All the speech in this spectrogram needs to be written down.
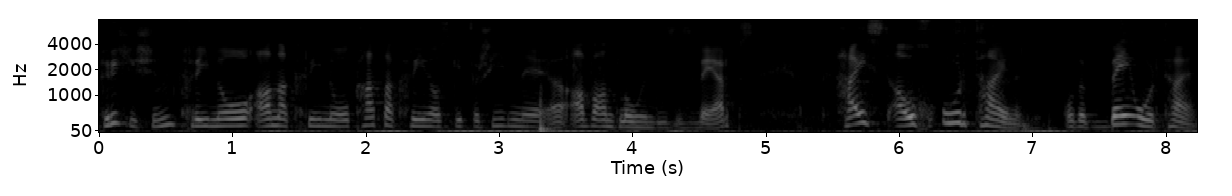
Griechischen, krino, anakrino, katakrino, es gibt verschiedene Abwandlungen dieses Verbs, heißt auch urteilen oder beurteilen.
